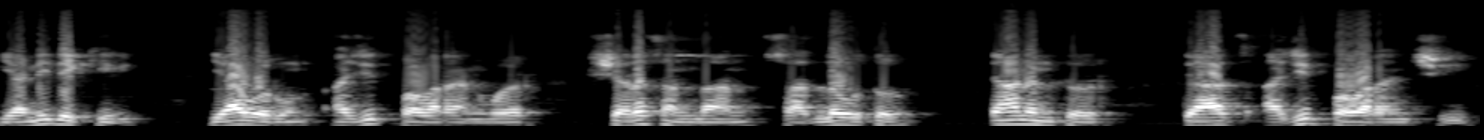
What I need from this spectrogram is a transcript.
यांनी देखील यावरून अजित पवारांवर शरसंधान साधलं होतं. त्यानंतर त्याच अजित पवारांशी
